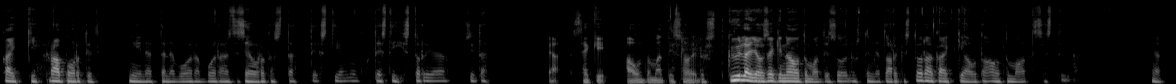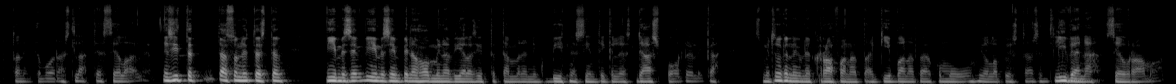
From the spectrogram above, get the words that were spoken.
kaikki raportit niin, että ne voidaan, voidaan sitten seurata sitä testien, niin kuin testihistoriaa ja sitä ja sekin automatisoidusti. Kyllä joo, sekin automatisoidusti. Ne tarkistoidaan kaikki auto- automaattisesti. Ja ja tota, niitä voidaan sitten lähteä selailemaan. Ja sitten tässä on nyt sitten viimeisen, viimeisimpinä hommina vielä sitten tämmöinen niin Business Intelligence Dashboard, eli esimerkiksi jokin Grafana tai Kibana tai joku muu, jolla pystytään sitten livenä seuraamaan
